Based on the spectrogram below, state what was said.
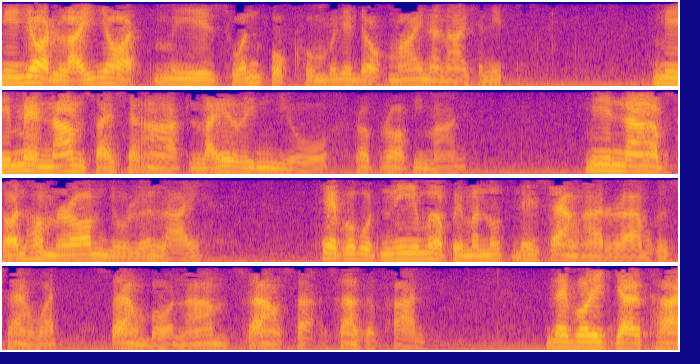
มียอดไหลยยอดมีสวนปกคลุมไปด้วยดอกไม้นานาชนิด มีแม่น้ำใสสะอาดไหลรินอยู่รอบๆพิมานมีนางอับสรห้อมร้อมอยู่เหลือหลาย เทพบุตรนี้เมื่อเป็นมนุษย์ได้สร้างอารามคือสร้างวัด สร้างบ่อน้ำสร้างสระสร้างสะพานได้บริจาคทาน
